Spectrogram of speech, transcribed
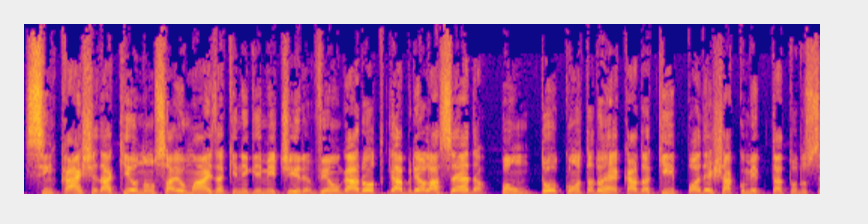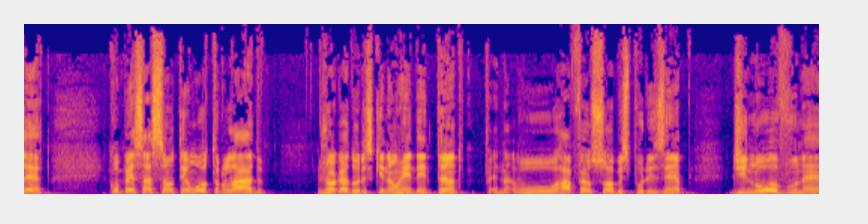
se encaixe daqui eu não saio mais, aqui ninguém me tira. Vem um garoto, Gabriel Lacerda, pum, dou conta do recado aqui, pode deixar comigo que tá tudo certo. Em compensação, tem um outro lado. Jogadores que não rendem tanto. O Rafael Sobis, por exemplo, de novo, né?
